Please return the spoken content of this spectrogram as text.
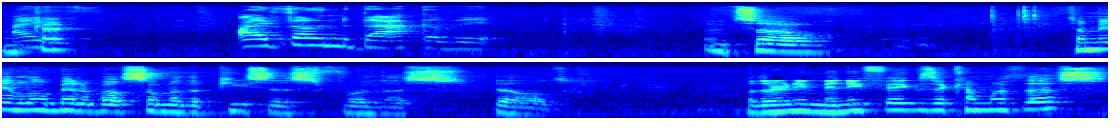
bell. Okay. I found the back of it. And so, tell me a little bit about some of the pieces for this build. Are there any minifigs that come with this?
